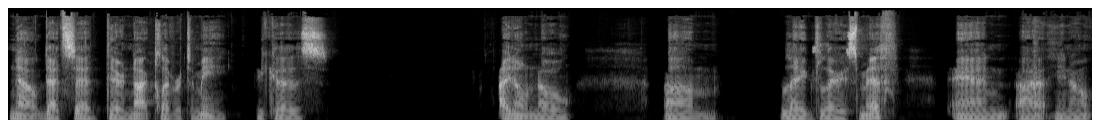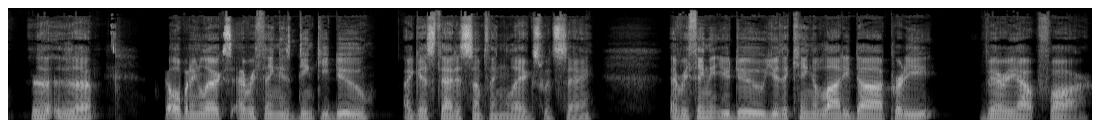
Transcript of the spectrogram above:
now, that said, they're not clever to me because I don't know um, legs Larry Smith, and uh, you know the the the opening lyrics. Everything is dinky do. I guess that is something legs would say. Everything that you do, you're the king of la di da, pretty very out far.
